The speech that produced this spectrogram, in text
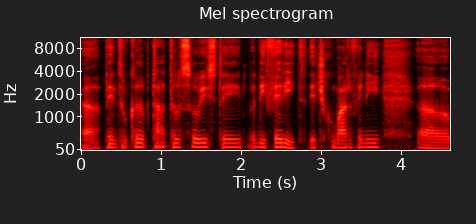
Uh, pentru că tatăl său este diferit. Deci cum ar veni uh,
